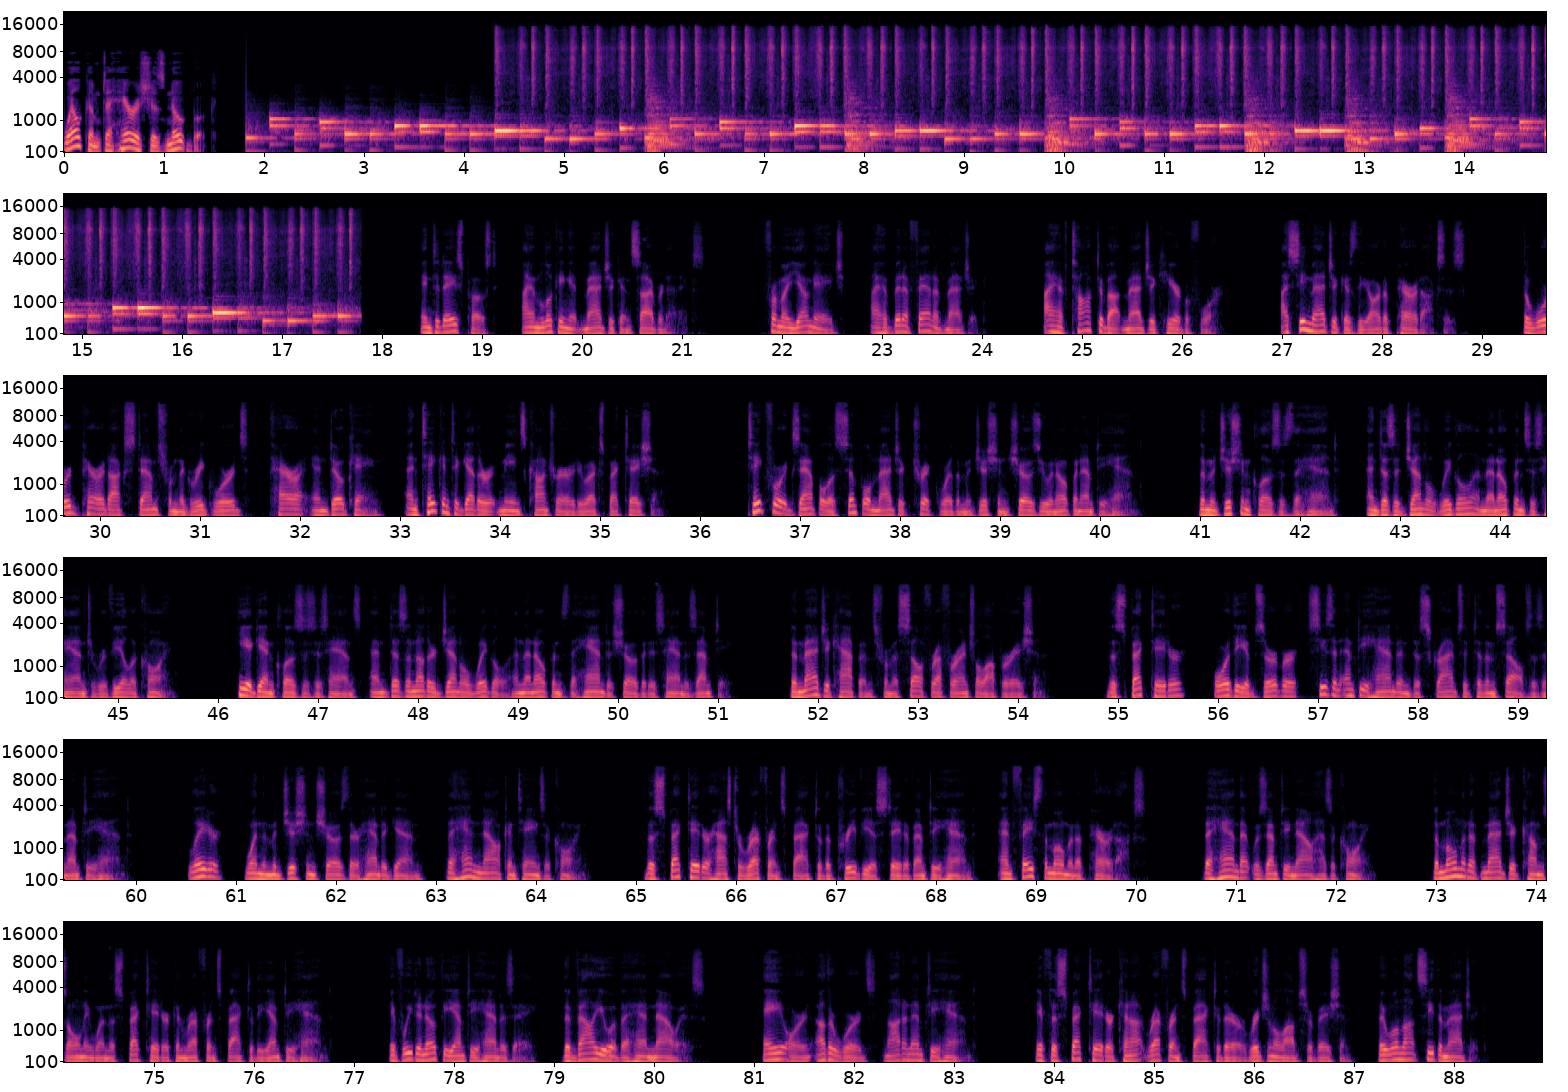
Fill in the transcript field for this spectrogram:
Welcome to Harish's Notebook. In today's post, I am looking at magic and cybernetics. From a young age, I have been a fan of magic. I have talked about magic here before. I see magic as the art of paradoxes. The word paradox stems from the Greek words para and dokein, and taken together it means contrary to expectation. Take for example a simple magic trick where the magician shows you an open empty hand. The magician closes the hand, and does a gentle wiggle and then opens his hand to reveal a coin. He again closes his hands and does another gentle wiggle and then opens the hand to show that his hand is empty. The magic happens from a self referential operation. The spectator, or the observer, sees an empty hand and describes it to themselves as an empty hand. Later, when the magician shows their hand again, the hand now contains a coin. The spectator has to reference back to the previous state of empty hand, and face the moment of paradox. The hand that was empty now has a coin. The moment of magic comes only when the spectator can reference back to the empty hand. If we denote the empty hand as A, the value of the hand now is A, or in other words, not an empty hand. If the spectator cannot reference back to their original observation, they will not see the magic.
